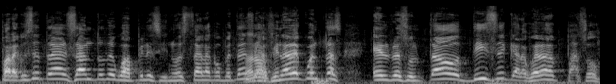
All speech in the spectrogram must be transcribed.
Para que usted trae al Santos de Guapiles y no está en la competencia. No, no. Al final de cuentas, el resultado dice que a la fuera pasó.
